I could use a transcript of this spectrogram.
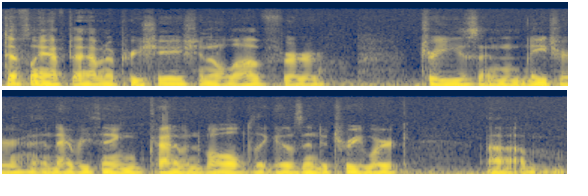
definitely have to have an appreciation and a love for trees and nature and everything kind of involved that goes into tree work. Um,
